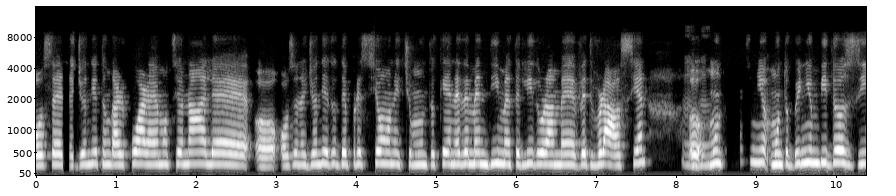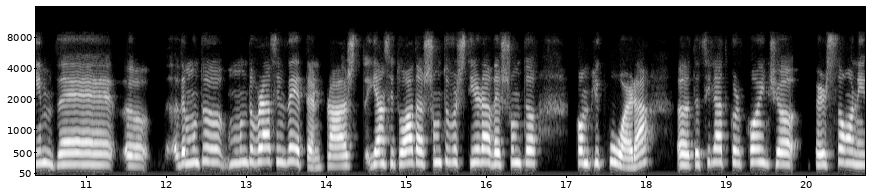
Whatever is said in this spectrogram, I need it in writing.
ose në gjendje të ngarkuara emocionale ose në gjendje të depresionit që mund të kenë edhe mendime të lidhura me vetvrasjen, mm -hmm. mund të një mund të bëjnë një mbidozim dhe dhe mund të mund të vrasin veten. Pra është janë situata shumë të vështira dhe shumë të komplikuara, të cilat kërkojnë që personi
